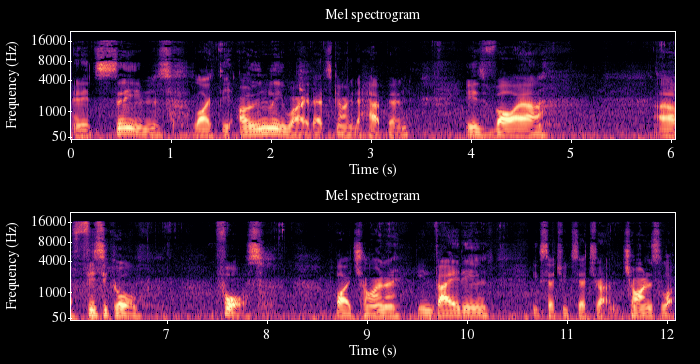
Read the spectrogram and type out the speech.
And it seems like the only way that's going to happen is via uh, physical force by China invading, etc., etc. China's a lot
